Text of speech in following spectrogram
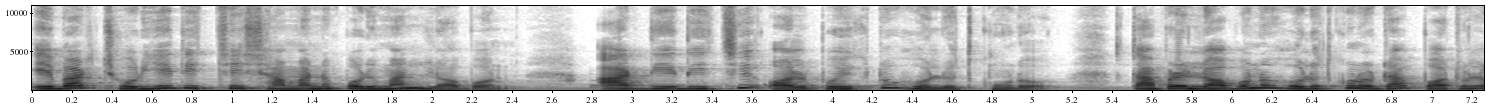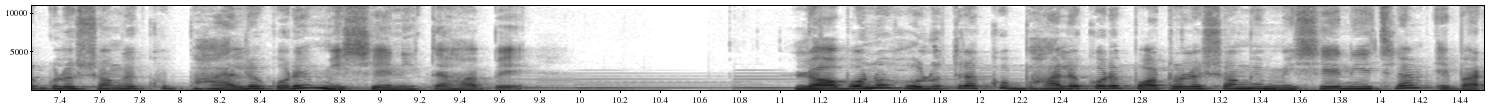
এবার ছড়িয়ে দিচ্ছি সামান্য পরিমাণ লবণ আর দিয়ে দিচ্ছি অল্প একটু হলুদ গুঁড়ো। তারপরে লবণ ও হলুদ গুঁড়োটা পটলগুলোর সঙ্গে খুব ভালো করে মিশিয়ে নিতে হবে। লবণ ও হলুদটা খুব ভালো করে পটলের সঙ্গে মিশিয়ে নিয়েছিলাম, এবার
